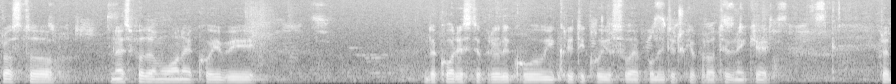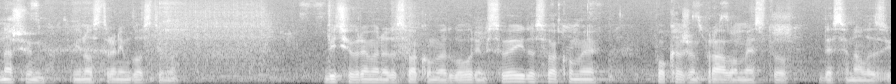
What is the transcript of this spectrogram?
prosto ne spadam u one koji bi da koriste priliku i kritikuju svoje političke protivnike pred našim inostranim gostima. Biće vremena da svakome odgovorim sve i da svakome pokažem pravo mesto gde se nalazi.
